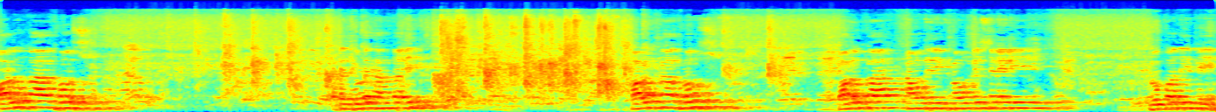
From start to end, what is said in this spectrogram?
অলকা ঘোষ। একটা জোরে হাততালি অলকা ঘোষ, অলকা আমাদের এই ফাউন্ডেশনেরই রূপাদি মেয়ে।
